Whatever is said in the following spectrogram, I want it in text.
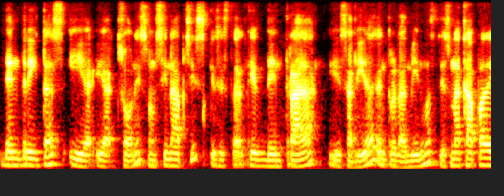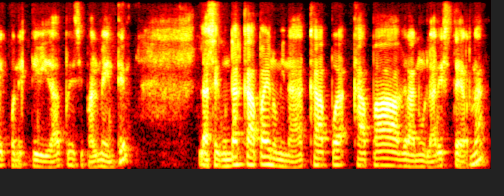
dendritas y, axones, son sinapsis que, se está, que de entrada y de salida dentro de las mismas. Es una capa de conectividad principalmente. La segunda capa, denominada capa, capa granular externa,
